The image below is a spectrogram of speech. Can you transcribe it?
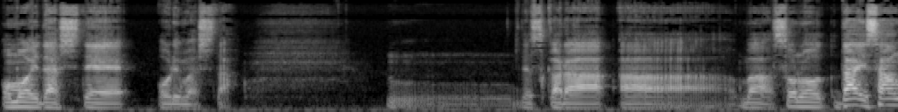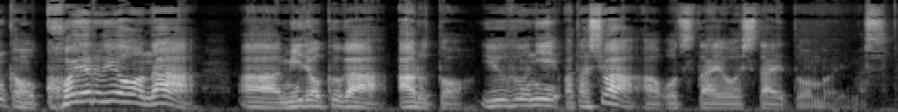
思い出しておりました。ですから、あまあ、その第3巻を超えるようなあ魅力があるというふうに私はお伝えをしたいと思います。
